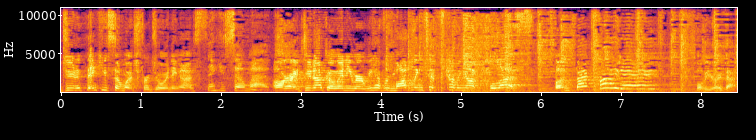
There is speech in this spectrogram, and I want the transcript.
Judith, thank you so much for joining us. Thank you so much. All right, do not go anywhere. We have remodeling tips coming up, plus Fun Fact Friday. We'll be right back.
